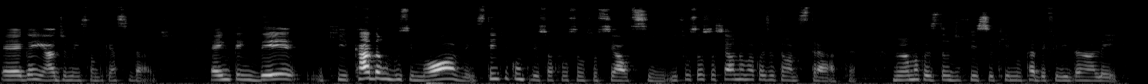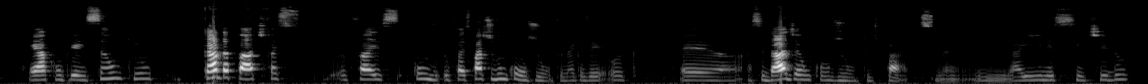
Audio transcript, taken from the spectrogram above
é ganhar a dimensão do que é a cidade. É entender que cada um dos imóveis tem que cumprir sua função social, sim. E função social não é uma coisa tão abstrata, não é uma coisa tão difícil que não está definida na lei. É a compreensão que o, cada parte faz, faz, faz parte de um conjunto, né? Quer dizer, é, a cidade é um conjunto de partes, né? E aí, nesse sentido,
